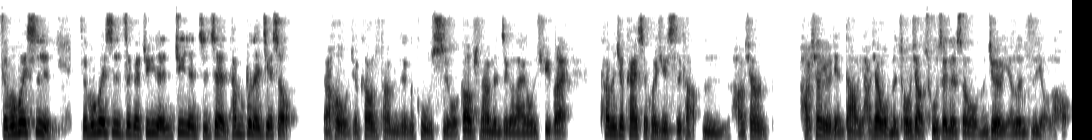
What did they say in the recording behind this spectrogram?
怎么会是？怎么会是这个军人军人执政？他们不能接受。然后我就告诉他们这个故事，我告诉他们这个来龙去脉，他们就开始会去思考，嗯，好像好像有点道理，好像我们从小出生的时候我们就有言论自由了吼，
